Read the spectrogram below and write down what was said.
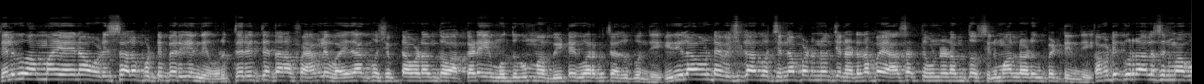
తెలుగు అమ్మాయి అయినా ఒడిశాలో పుట్టి పెరిగింది. వృత్తిరీత్యా తన ఫ్యామిలీ వైజాగ్కు షిఫ్ట్ అవ్వడంతో అక్కడే ఈ ముద్దుగుమ్మ బీటెక్ వరకు చదువుకుంది. ఇదిలా ఉంటే విషికకు చిన్నప్పటి నుంచి నటనపై ఆసక్తి ఉండడంతో సినిమాల్లో అడుగుపెట్టింది. కమిటీ కుర్రాల సినిమాకు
